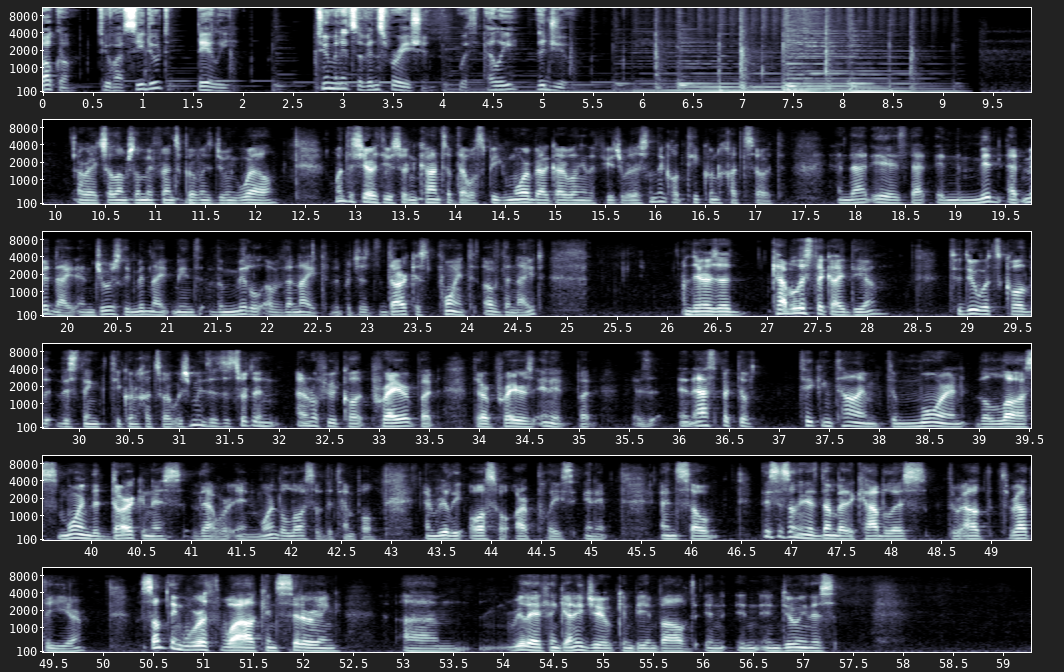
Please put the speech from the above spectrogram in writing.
Welcome to Hasidut Daily, two minutes of inspiration with Eli the Jew. All right, shalom, shalom, my friends. Hope everyone's doing well. I want to share with you a certain concept that we'll speak more about, God willing, in the future. But there's something called Tikkun Chatzot, and that is that in the mid at midnight, and Jewishly midnight means the middle of the night, which is the darkest point of the night. And there is a kabbalistic idea to do what's called this thing tikkun chatzot, which means it's a certain I don't know if you would call it prayer, but there are prayers in it, but is an aspect of taking time to mourn the loss, mourn the darkness that we're in, mourn the loss of the temple, and really also our place in it. And so, this is something that's done by the Kabbalists throughout throughout the year. Something worthwhile considering. Um, really, I think any Jew can be involved in, in, in doing this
